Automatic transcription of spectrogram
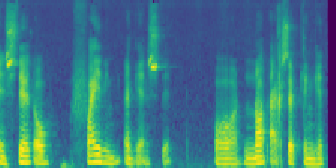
instead of fighting against it or not accepting it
